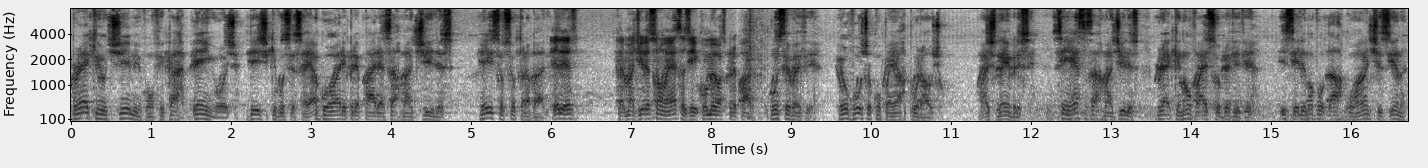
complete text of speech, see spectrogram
Bracken e o time vão ficar bem hoje, desde que você saia agora e prepare as armadilhas. Esse é o seu trabalho. Beleza. Que armadilhas são essas e como eu as preparo? Você vai ver. Eu vou te acompanhar por áudio. Mas lembre-se, sem essas armadilhas, Bracken não vai sobreviver. E se ele não voltar com a antizina,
